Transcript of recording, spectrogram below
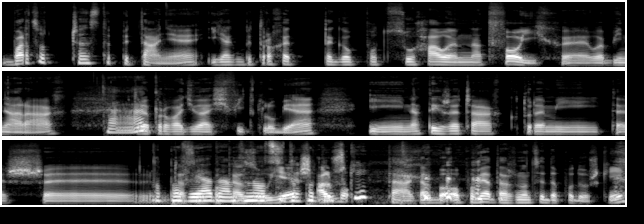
bardzo częste pytanie i jakby trochę tego podsłuchałem na twoich e, webinarach, tak. które prowadziłaś w Fit Klubie i na tych rzeczach, które mi też Opowiadam pokazujesz. W nocy do albo, tak, albo opowiadasz w nocy do poduszki.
